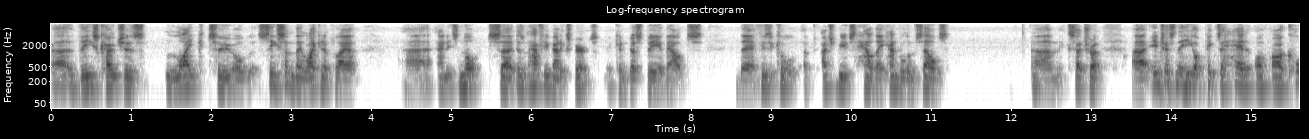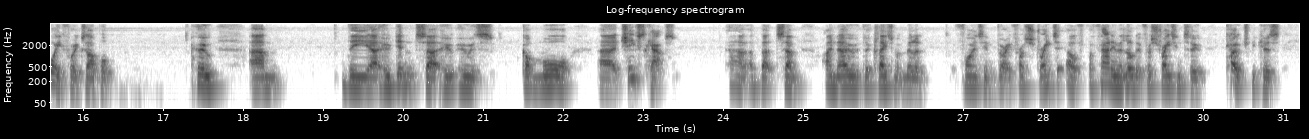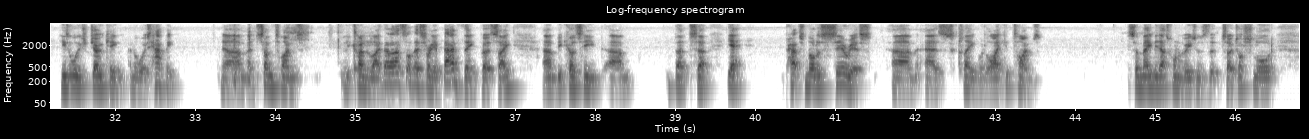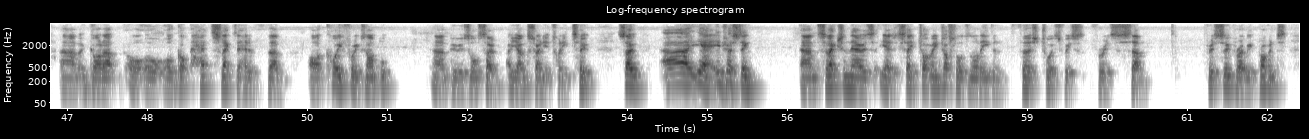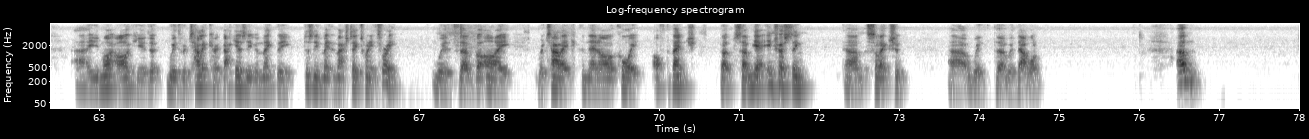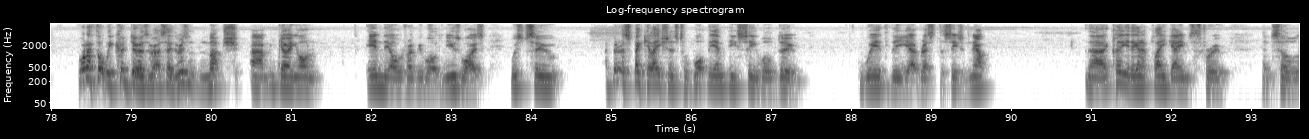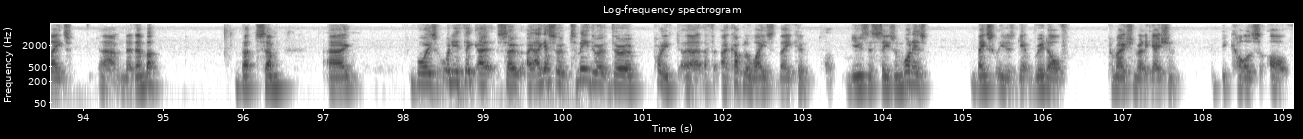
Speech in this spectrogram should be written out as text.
uh, these coaches like to or see something they like in a player, uh, and it's not uh, it doesn't have to be about experience. It can just be about their physical attributes, how they handle themselves, um, etc. Uh, interesting that he got picked ahead of Arcoy, for example, who um, the uh, who didn't who who has got more Chiefs caps, but um, I know that Clayton McMillan finds him very frustrating. Oh, found him a little bit frustrating to coach because he's always joking and always happy. Um, and sometimes you kind of like, oh, that's not necessarily a bad thing per se, um, because he, um, but uh, yeah, perhaps not as serious um, as Clayton would like at times. So maybe that's one of the reasons that uh, Josh Lord um, got up or, or, or got selected ahead of um, Arcoy, for example, um, who is also a young only at 22. So uh, yeah, interesting selection there. Is yeah, as you say, I mean, Josh Lord's not even first choice for his for his for his Super Rugby province. Uh, you might argue that with Retallick coming back, he doesn't even make the doesn't even make the match day twenty three with uh, Vaa'i, Retallick, and then Arcoy off the bench. But um, yeah, interesting um, selection uh, with uh, with that one. Um, what I thought we could do, as I say, there isn't much um, going on in the old rugby world news wise was to a bit of speculation as to what the NPC will do with the uh, rest of the season. Now, uh, clearly they're going to play games through until late uh, November, but um, uh, boys, what do you think? Uh, so, I, I, guess uh, to me there are, there are probably a, a, couple of ways they can use this season. One is basically just get rid of promotion relegation because of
